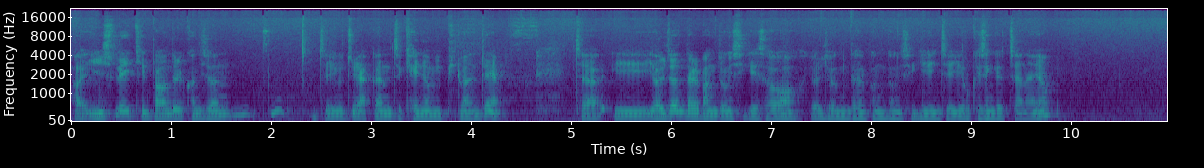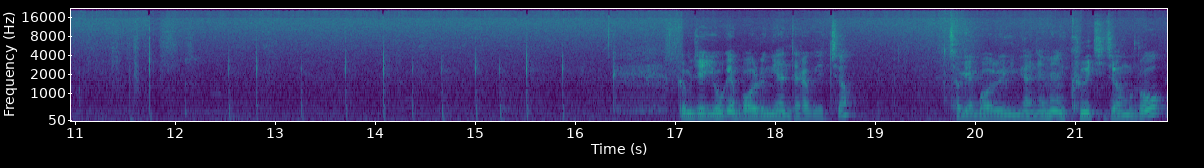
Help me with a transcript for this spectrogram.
아, 인슐레이티드 바운더리 컨디션 이제 이거 좀 약간 이제 개념이 필요한데 자, 이 열전달 방정식에서 열전달 방정식이 이제 이렇게 생겼잖아요. 그럼 이제 요게 뭘 의미한다라고 했죠? 저게 뭘 의미하냐면 그 지점으로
